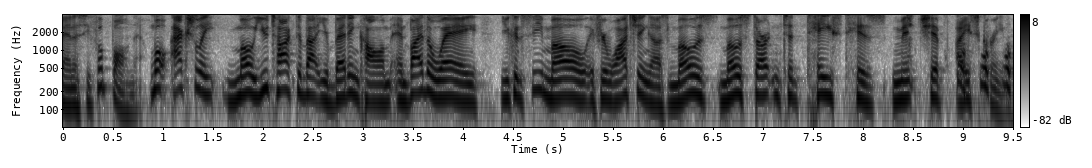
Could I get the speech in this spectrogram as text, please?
fantasy football now. Well, actually, Mo, you talked about your betting column, and by the way, you can see Mo if you're watching us. Mo's Mo's starting to taste his mint chip ice cream.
